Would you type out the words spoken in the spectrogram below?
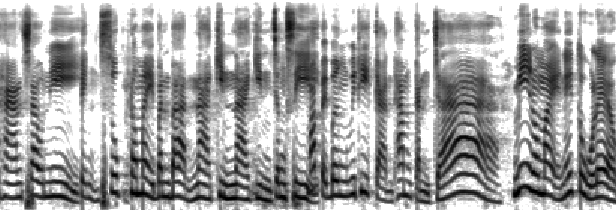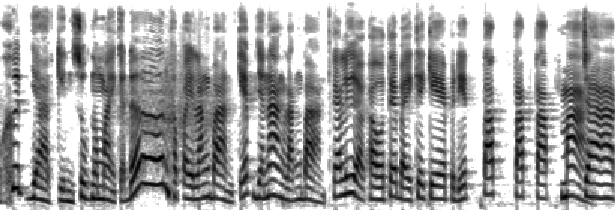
อาหารเช้านี้เป็นซุปหน่อไม้บ้านๆน่ากินน่ากินจังซี่มาไปเบิ่งวิธีการทำกันจ้า มีหน่อไม้ในตู้แล้วคืดอยากกินซุปหน่อไม้ก็เดินเข้าไปหลังบ้าน เก็บยานางหลังบ้านก็เลือกเอาแต่ใบแก่ๆไปเด็ดตับตับตับมาจาก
